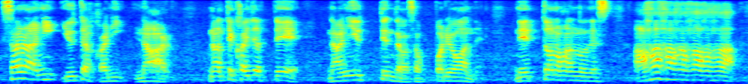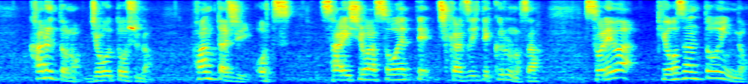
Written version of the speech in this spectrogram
さらに豊かになるなんて書いてあって何言ってんだかさっぱりわかんないネットの反応ですあはははははカルトの上等手段ファンタジーオツ最初はそうやって近づいてくるのさ。それは共産党員の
